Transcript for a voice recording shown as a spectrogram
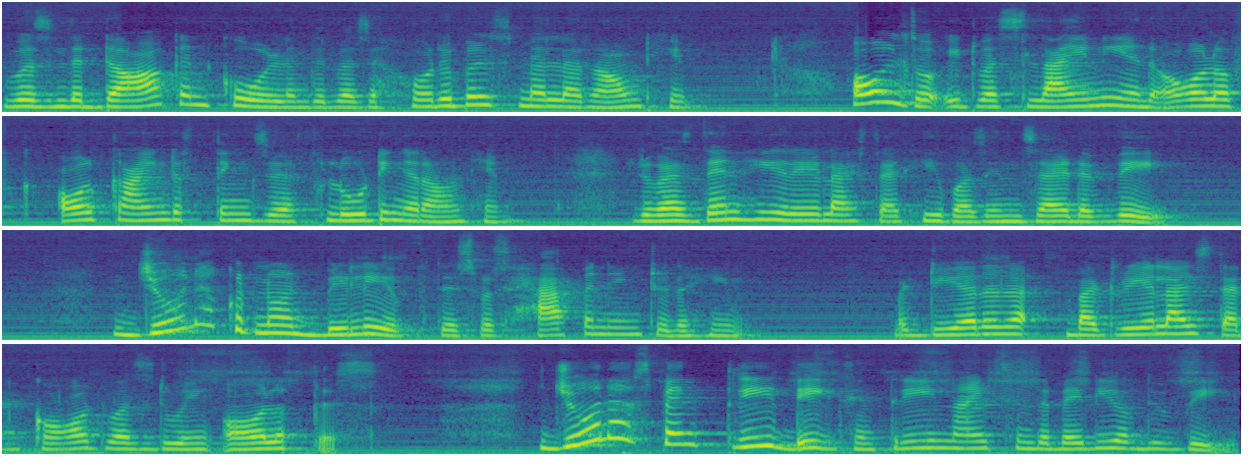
He was in the dark and cold, and there was a horrible smell around him. Also, it was slimy, and all of all kind of things were floating around him. It was then he realized that he was inside a whale. Jonah could not believe this was happening to the him, but, dear, but realized that God was doing all of this. Jonah spent three days and three nights in the belly of the whale,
